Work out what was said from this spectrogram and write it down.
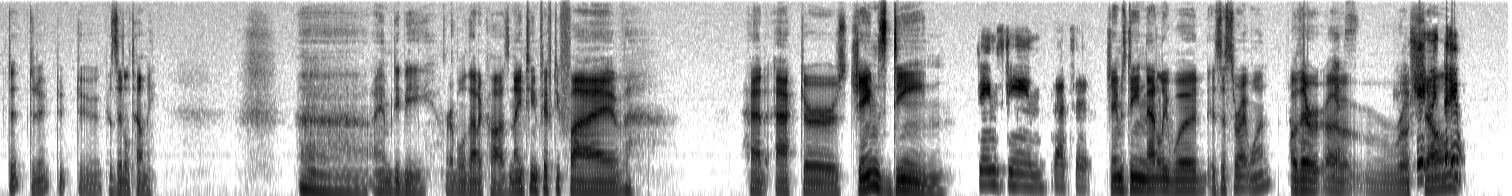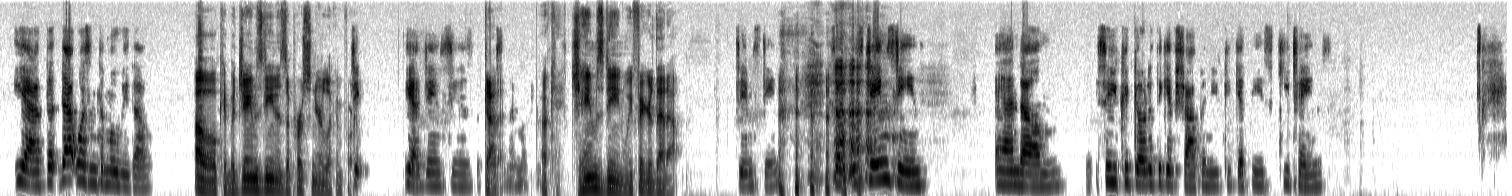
Because it'll tell me. Uh, IMDb, Rebel Without a Cause, 1955. Had actors James Dean. James Dean, that's it. James Dean, Natalie Wood. Is this the right one? Oh, they're uh, yes. Rochelle. It, it, yeah, that that wasn't the movie though. Oh, okay, but James Dean is the person you're looking for. J- yeah, James Dean is the Got person it. I'm looking for. Okay, James Dean. We figured that out. James Dean. so it was James Dean, and um, so you could go to the gift shop and you could get these keychains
